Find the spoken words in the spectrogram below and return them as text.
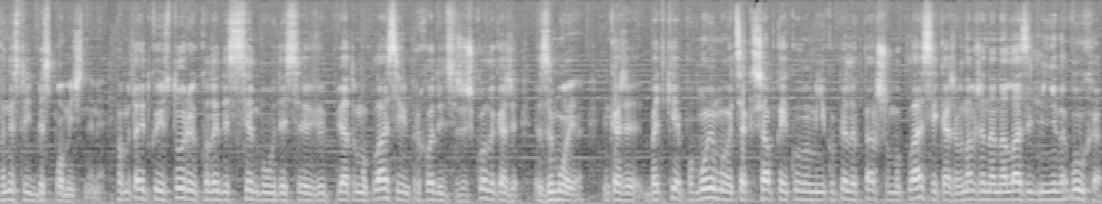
Вони стають безпомічними. Пам'ятаю таку історію, коли десь син був десь в п'ятому класі. Він приходить зі школи, каже зимою. Він каже: батьки, по-моєму, ця шапка, яку ви мені купили в першому класі, каже, вона вже не налазить мені на вуха.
